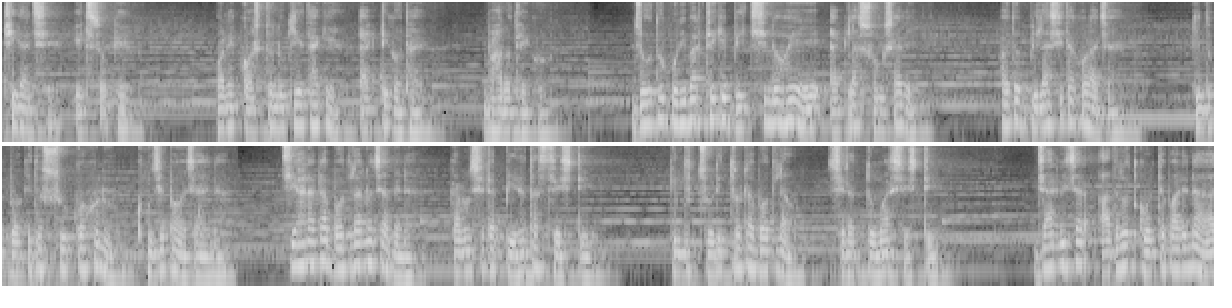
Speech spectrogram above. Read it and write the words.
ঠিক আছে ইটস ওকে অনেক কষ্ট লুকিয়ে থাকে একটি কথায়, ভালো থেকো। যৌথ পরিবার থেকে বিচ্ছিন্ন হয়ে একলা সংসারে হয়তো বিলাসিতা করা যায়, কিন্তু প্রকৃত সুখ কখনো খুঁজে পাওয়া যায় না। চেহারাটা বদলানো যাবে না, কারণ সেটা বিধতার সৃষ্টি। কিন্তু চরিত্রটা বদলাও, সেটা তোমার সৃষ্টি। যার বিচার আদালত করতে পারে না,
